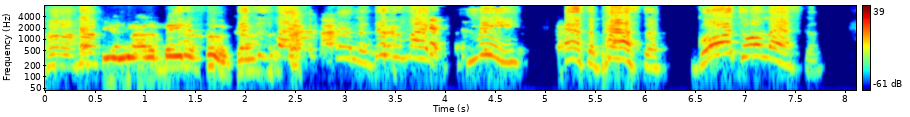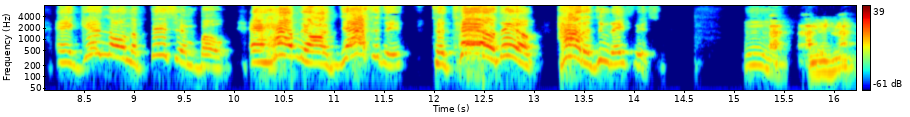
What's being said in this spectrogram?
Uh-huh. You know how to bait a hook. This huh? is like family. This is like me as the pastor going to Alaska and getting on the fishing boat and having the audacity to tell them how to do their fishing. Mm. Mhm.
